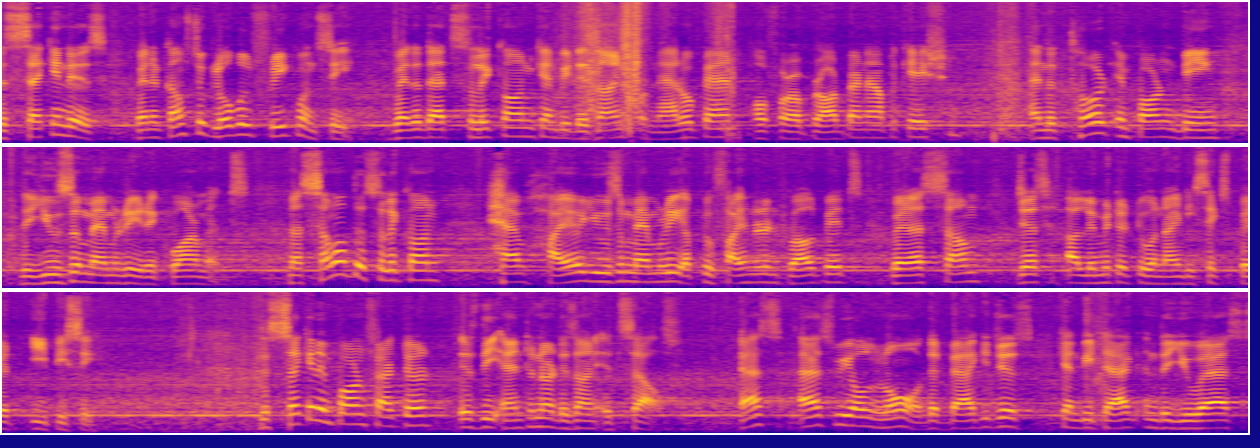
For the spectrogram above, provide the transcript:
The second is when it comes to global frequency, whether that silicon can be designed for narrowband or for a broadband application. And the third important being the user memory requirements. Now some of the silicon have higher user memory up to 512 bits, whereas some just are limited to a 96-bit EPC. The second important factor is the antenna design itself. As, as we all know that baggages can be tagged in the US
